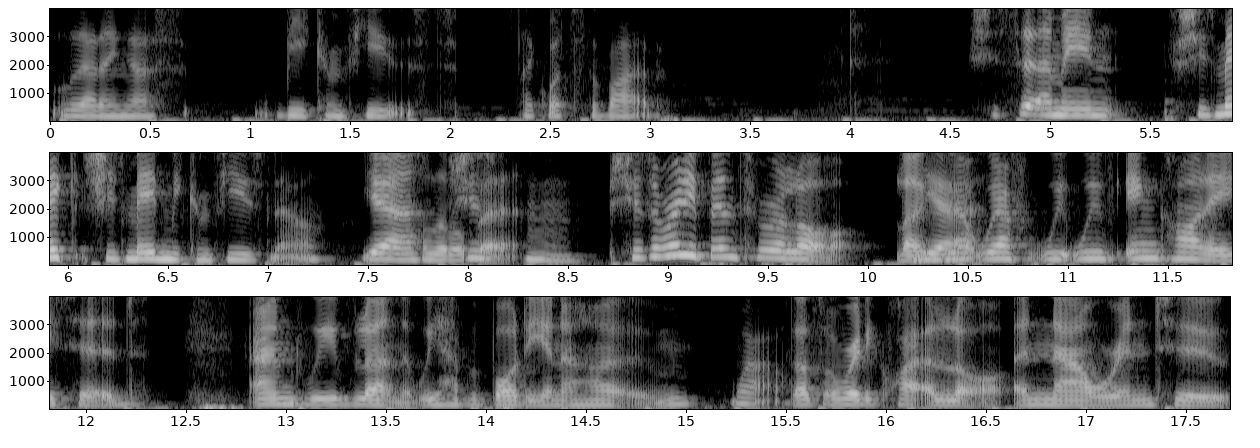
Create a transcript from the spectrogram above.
letting us be confused? Like what's the vibe? she said, I mean, She's make she's made me confused now yeah, a little she's, bit. Hmm. She's already been through a lot. Like Yeah. yeah. we have we, we've incarnated, and we've learned that we have a body and a home. Wow. That's already quite a lot, and now we're into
